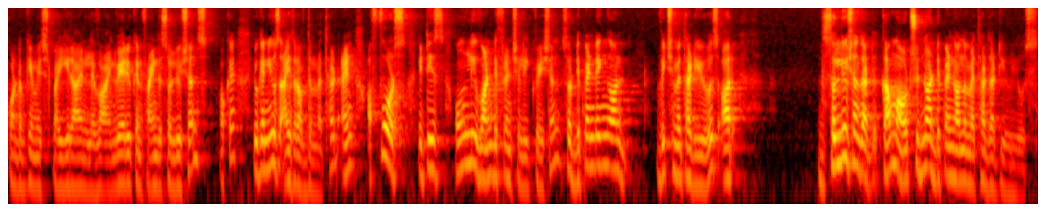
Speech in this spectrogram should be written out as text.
quantum chemist by Ira N. Levine where you can find the solutions okay. You can use either of the method and of course it is only one differential equation. So depending on which method you use or the solutions that come out should not depend on the method that you use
